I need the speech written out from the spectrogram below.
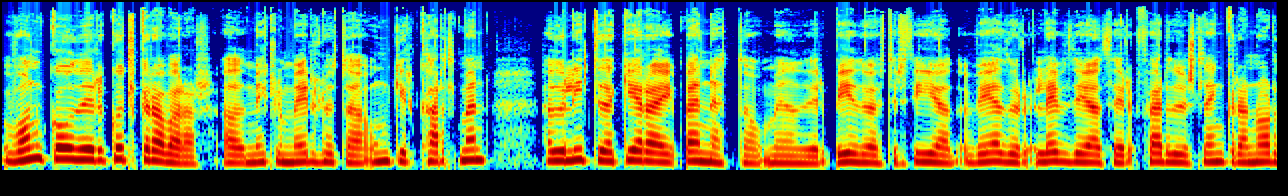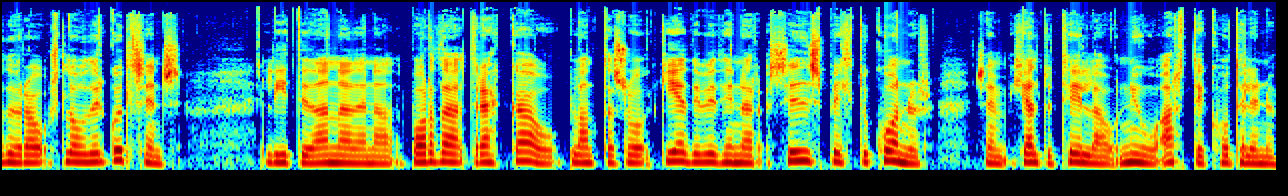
Vongóðir gullgravarar að miklu meirhluta ungir karlmenn hafðu lítið að gera í Bennett á meðan þeir byðu eftir því að veður lefði að þeir ferðust lengra norður á slóðir gullsins lítið annað en að borða, drekka og blanda svo geði við hinnar siðspiltu konur sem heldu til á New Arctic hotellinu.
